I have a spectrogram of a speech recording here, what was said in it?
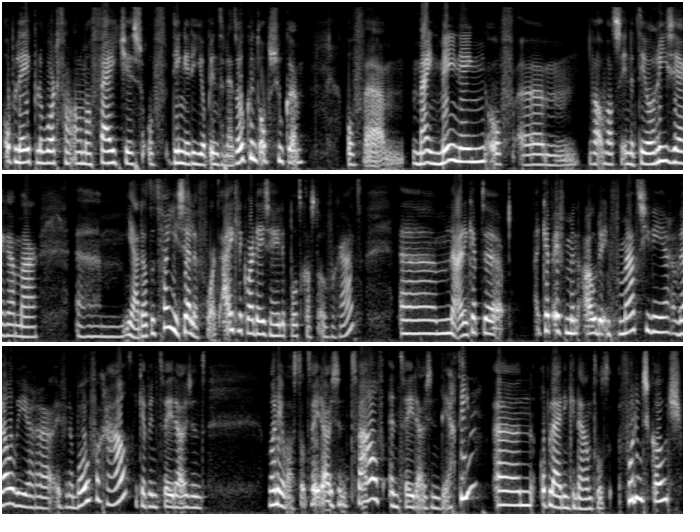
oplepelen wordt van allemaal feitjes of dingen die je op internet ook kunt opzoeken of um, mijn mening of um, wat, wat, ze in de theorie zeggen, maar um, ja, dat het van jezelf wordt. Eigenlijk waar deze hele podcast over gaat. nou, en ik heb, de, ik heb even mijn oude informatie weer, wel weer uh, even naar boven gehaald. Ik heb in 2000, wanneer was dat? 2012 en 2013 een opleiding gedaan tot voedingscoach.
